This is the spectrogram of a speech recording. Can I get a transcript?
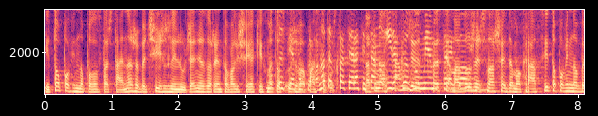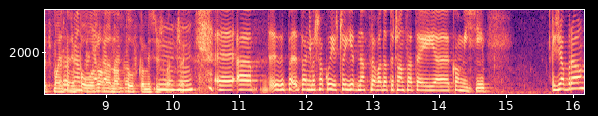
I to powinno pozostać tajne, żeby ci źli ludzie nie zorientowali się, jakich No to metod używa sprawa. państwo. No to jest kwestia racji stanu Natomiast i jak tam, gdzie rozumiem jest kwestia tego- nadużyć naszej demokracji, to powinno być moim zdaniem położone na prawnego. stół w Komisji Śledczej. E, A e, panie marszałku, jeszcze jedna sprawa dotycząca tej e, komisji. Ziobro,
